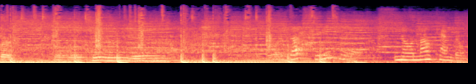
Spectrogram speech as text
birthday to. That's dangerous. No, no candle.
